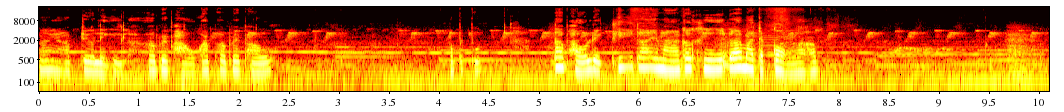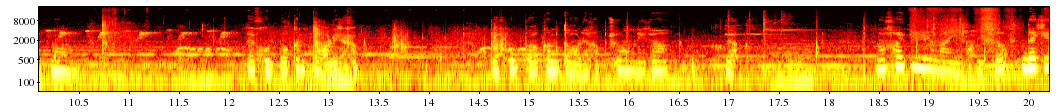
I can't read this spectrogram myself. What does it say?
นั่นไงครับ เจอเหล็กอีกแล้ว เอาไปเผาครับ เอาไปเผา เอาไปปุ๊บถ้าเผาเหล็กที่ได้มาก็คือได้มาจากกล่องนะครับอืมไปขุดบล็อกกันต่อเลยครับ ไปขุดบล็อกกันต่อเลยครับ ช่วงนี้ก็แบบไม่ค่อยมีอะไรอะครับก็ได้แค่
